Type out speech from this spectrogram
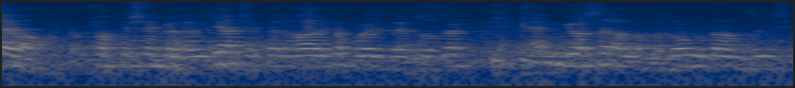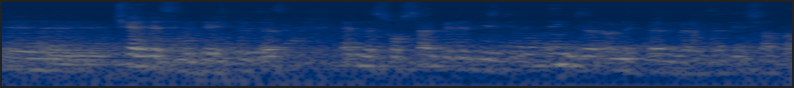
Eyvallah. Çok Çok teşekkür ederim. Gerçekten harika projelerimiz olacak. Hem görsel anlamda Zonguldak'ımızın e, çehresini değiştireceğiz. Hem de sosyal belediyeciliğin en güzel örneklerini vereceğiz inşallah.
